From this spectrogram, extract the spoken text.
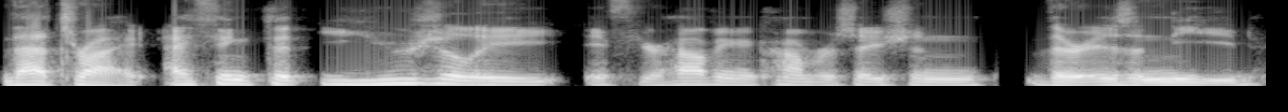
That's right. I think that usually, if you're having a conversation, there is a need.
